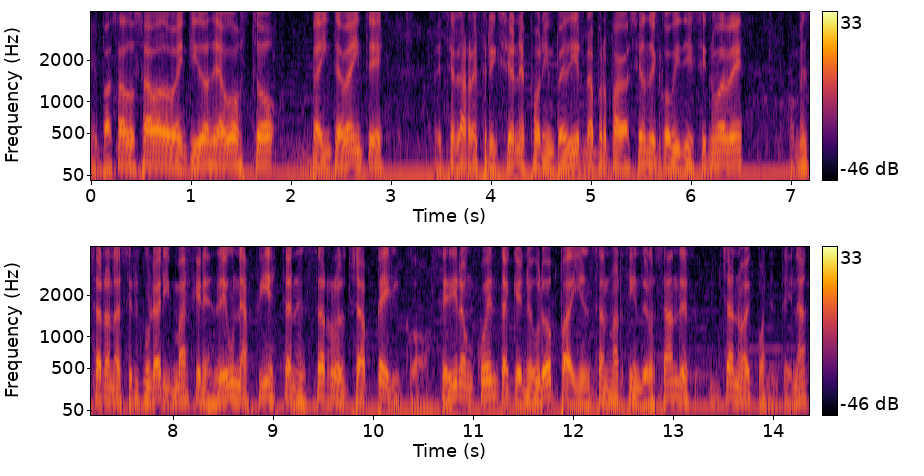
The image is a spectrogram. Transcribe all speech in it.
El pasado sábado 22 de agosto 2020, pese a las restricciones por impedir la propagación del COVID-19, comenzaron a circular imágenes de una fiesta en el Cerro Chapelco. Se dieron cuenta que en Europa y en San Martín de los Andes ya no hay cuarentena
